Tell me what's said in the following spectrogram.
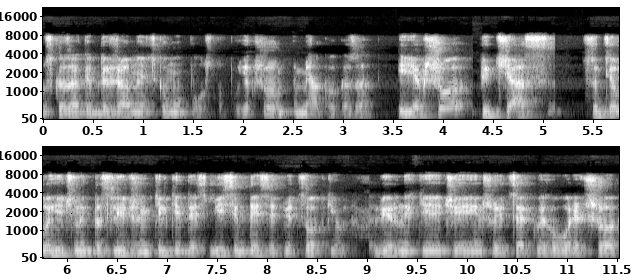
е, сказати державницькому поступу, якщо м'яко казати. І якщо під час соціологічних досліджень тільки десь 8-10% вірних тієї чи іншої церкви говорять, що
